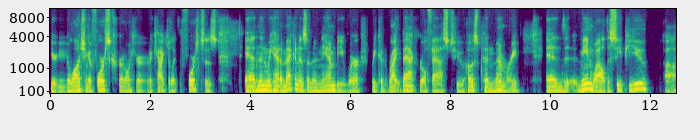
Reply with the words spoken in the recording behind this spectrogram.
you're, you're launching a force kernel here to calculate the forces. And then we had a mechanism in NAMD where we could write back real fast to host pin memory. And meanwhile, the CPU uh,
